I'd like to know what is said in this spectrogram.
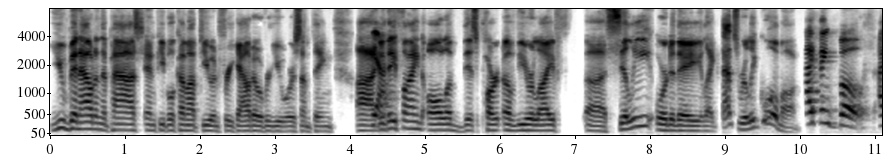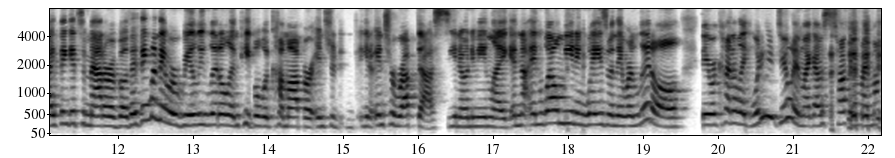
you've been out in the past and people come up to you and freak out over you or something. Uh, Yeah. Do they find all of this part of your life uh, silly, or do they like that's really cool, Mom? I think both. I think it's a matter of both. I think when they were really little and people would come up or inter, you know, interrupt us, you know what I mean? Like, and in well-meaning ways when they were little, they were kind of like, what are you doing? Like I was talking to my mom,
